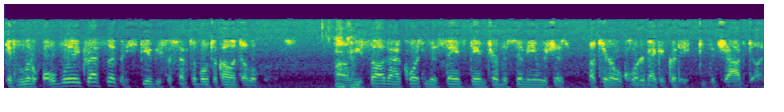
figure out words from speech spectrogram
gets a little overly aggressive and he can be susceptible to call it double moves. Uh, okay. we saw that, of course, in the Saints game. Trevor Siemian was just a terrible quarterback and couldn't get the job done.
